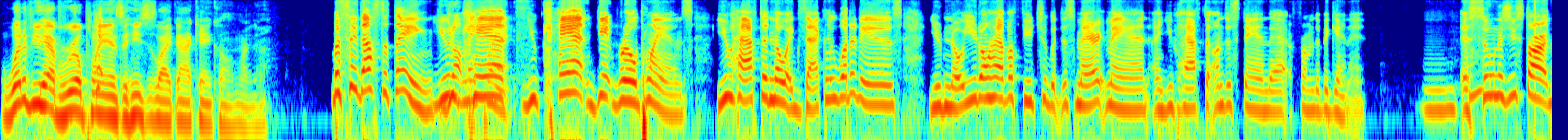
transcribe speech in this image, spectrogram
what if you have real plans and he's just like, I can't come right now? But see, that's the thing. You don't can't. plans. You can't get real plans. You have to know exactly what it is. You know you don't have a future with this married man, and you have to understand that from the beginning. Mm-hmm. As soon as you start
